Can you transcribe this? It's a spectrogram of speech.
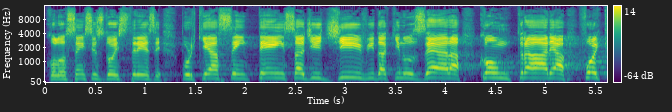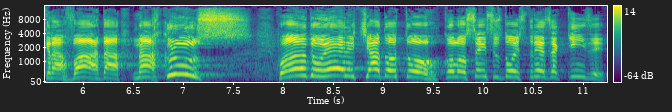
Colossenses 2,13: porque a sentença de dívida que nos era contrária foi cravada na cruz. Quando ele te adotou, Colossenses 2, 13 a 15.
